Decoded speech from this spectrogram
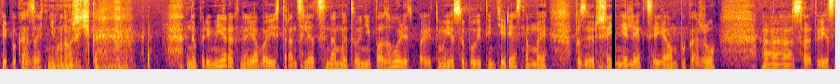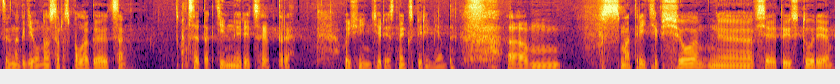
и показать немножечко на примерах, но я боюсь, трансляция нам этого не позволит, поэтому, если будет интересно, мы по завершении лекции я вам покажу, соответственно, где у нас располагаются C-тактильные рецепторы. Очень интересный эксперимент. Смотрите, все, э, вся эта история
